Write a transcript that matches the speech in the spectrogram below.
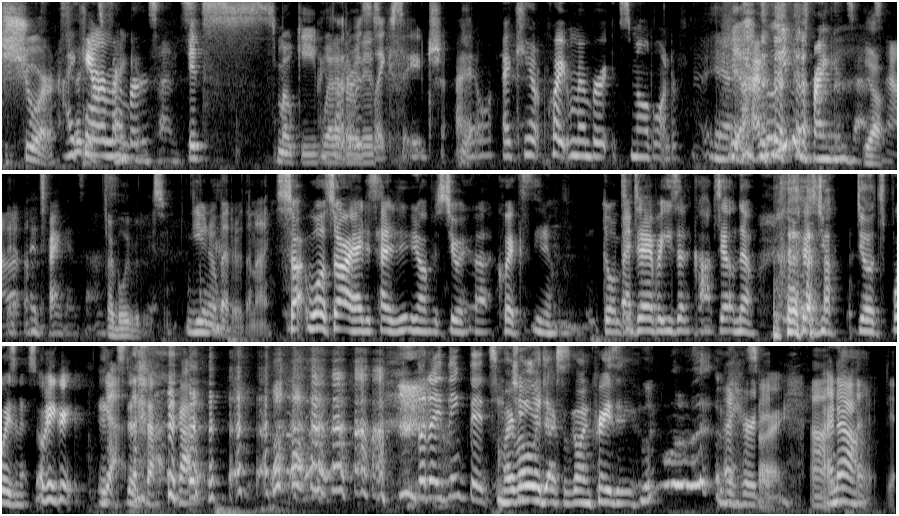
sure. I think can't it's remember. frankincense. It's smoky, I thought whatever it it was is. like sage. I don't. I can't quite remember. It smelled wonderful. yeah. Yeah. I believe it's frankincense Yeah. now. It's frankincense. I believe it is. you know better than I. So, well, sorry, I just had to, you know, I just do a quick, you know, Going back. did I ever use it in a cocktail? No, because you, you know, it's poisonous. Okay, great. It's, Yeah. it's that. Got it. But I think that My to- Rolodex is going crazy. I heard sorry. it. I Um, know. uh, yeah.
